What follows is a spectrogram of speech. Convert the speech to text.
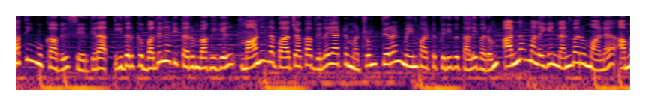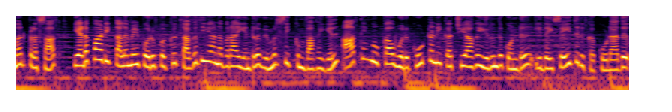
அதிமுகவில் சேர்கிறார். இதற்கு பதிலடி தரும் வகையில் மாநில பாஜக விளையாட்டு மற்றும் திறன் மேம்பாட்டு பிரிவு தலைவரும் அண்ணாமலையின் நண்பருமான அமர் பிரசாத் எடப்பாடி தலைமை பொறுப்புக்கு தகுதியானவரா என்று விமர்சிக்கும் வகையில் அதிமுக ஒரு கூட்டணி கட்சியாக இருந்து கொண்டு இதை செய்திருக்க கூடாது.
